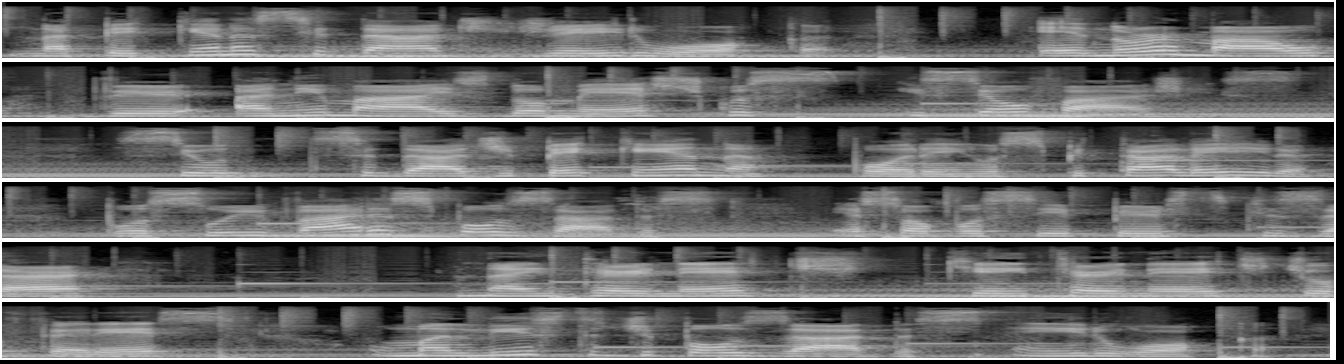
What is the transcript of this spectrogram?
na pequena cidade de Airuoca. É normal ver animais domésticos e selvagens. Cidade pequena, porém hospitaleira, possui várias pousadas. É só você pesquisar na internet que a internet te oferece uma lista de pousadas em Iruoca.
